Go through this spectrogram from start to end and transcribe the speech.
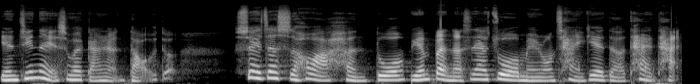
眼睛呢也是会感染到的。所以这时候啊，很多原本呢是在做美容产业的太太，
